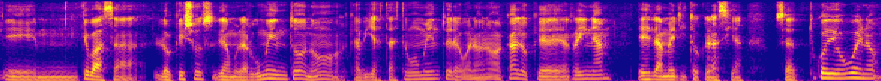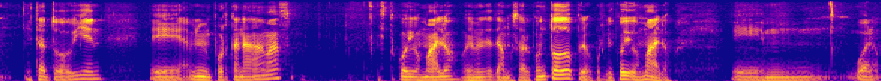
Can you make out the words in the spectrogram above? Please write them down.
eh, ¿qué pasa? Lo que ellos, digamos, el argumento ¿no? que había hasta este momento era, bueno, no, acá lo que reina es la meritocracia. O sea, tu código bueno, está todo bien, eh, a mí no me importa nada más. Si tu código es malo, obviamente te vamos a ver con todo, pero porque el código es malo. Eh, bueno,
